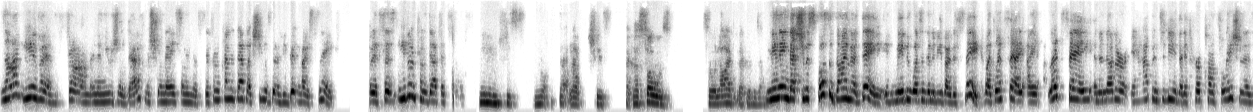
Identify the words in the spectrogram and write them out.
not even from an unusual death. Mishumei, something that's different kind of death, like she was going to be bitten by a snake. But it says even from death itself. Meaning she's not that like she's like her soul's so alive like meaning that she was supposed to die on that day it maybe wasn't going to be by the snake like let's say I, I let's say in another it happened to be that if her consolation is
